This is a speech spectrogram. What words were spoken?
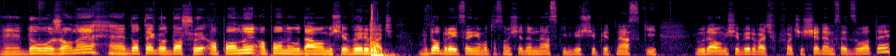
e, dołożone. E, Do tego doszły opony. Opony udało mi się wyrwać w dobrej cenie, bo to są 17, 215 i udało mi się wyrwać w kwocie 700 zł.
